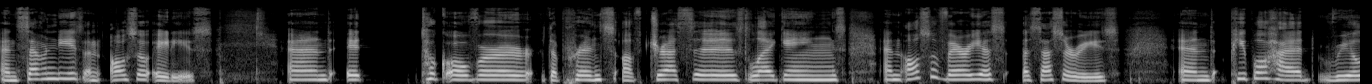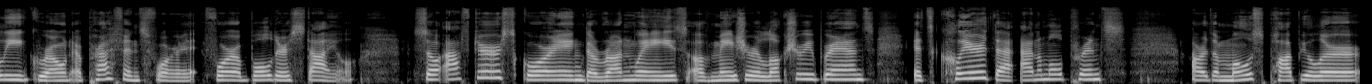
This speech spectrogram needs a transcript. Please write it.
and 70s and also 80s. And it took over the prints of dresses, leggings, and also various accessories. And people had really grown a preference for it, for a bolder style. So after scoring the runways of major luxury brands, it's clear that animal prints are the most popular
